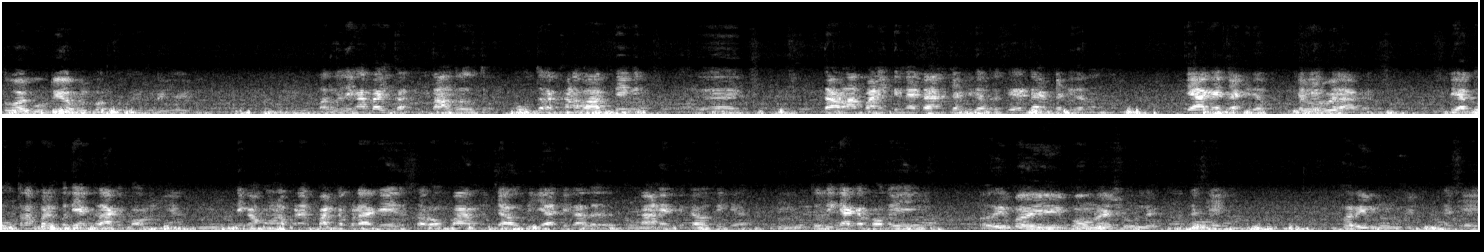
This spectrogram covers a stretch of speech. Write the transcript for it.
ਦਵਾਈ ਬੂਟੀ ਆਪਣੀ ਵਰਤਦੇ ਆ ਜਿਹੜੀ ਹੈਗੀ। ਮਤਲਬ ਜਿਹੜਾ ਬਾਈ ਤ- ਤੰਦਰੁਸਤ ਕਬੂਤਰ ਰੱਖਣ ਵਾਸਤੇ ਵੀ ਅਹ, ਦਾਣਾ ਪਾਣੀ ਕਿੰਨਾ ਟਾਈਮ ਚਾਹੀਦਾ ਫਿਰ ਕਿਹੜਾ ਟਾਈਮ ਚਾਹੀਦਾ ਨੂੰ? ਕਿਆ ਕਿਆ ਚਾਹੀਦਾ? ਕਿਵੇਂ ਬਾਈ? ਖਰਾਕ। ਜੇ ਕਬੂਤਰਾਂ ਪਰ ਵਧੀਆ ਖਰਾਕ ਪਾਉਣੀ ਆ। ਜਿਹੜਾ ਹੁਣ ਆਪਣੇ ਪੱਟ ਪੜਾ ਕੇ ਸਰੋਂ ਪਾਣ ਚੱਲਦੀ ਆ ਅੱਜ ਕੱਲ ਖਾਣੇ ਤੇ ਚੱਲਦੀ ਆ। ਤੁਸੀਂ ਕਿਆ ਕਿਆ ਪਾਉਂਦੇ ਜੀ? ਅਸੀਂ ਬਾਈ ਪਾਉਣੇ ਛੋਲੇ ਅੱਛਾ ਜੀ। ਹਰੀ ਮੂੰਗੀ ਅੱਛਾ ਜੀ।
